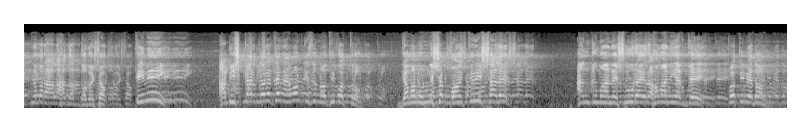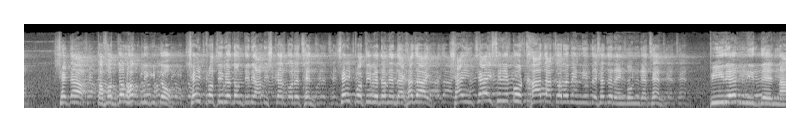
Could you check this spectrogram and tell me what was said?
এক নম্বর আলা হজরত গবেষক। তিনি আবিষ্কার করেছেন এমন কিছু নথিপত্র, যেমন উনিশশো পঁয়ত্রিশ সালের আঞ্জুমানে সুরাই রহমানিয়ার যে প্রতিবেদন, সেটা তফদ্দল হক লিখিত। সেই প্রতিবেদন তিনি আবিষ্কার করেছেন। সেই প্রতিবেদনে দেখা যায় শ্রীকোট খাজা চরবির নির্দেশে যে রেঙ্গুন গেছেন। পীরের নির্দেশ না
